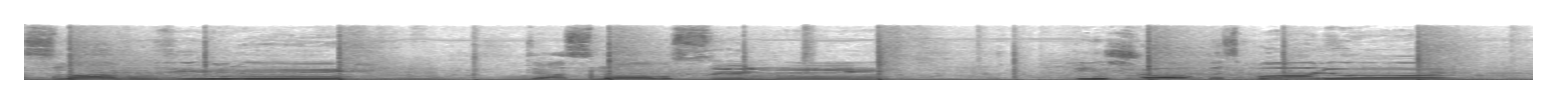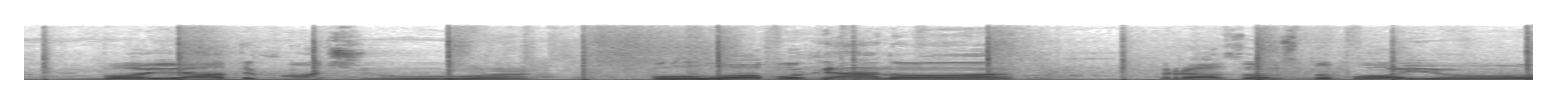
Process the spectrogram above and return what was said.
знову вільний, та знову сильний. Пішов без болю, бо я те хочу. Було погано разом з тобою.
